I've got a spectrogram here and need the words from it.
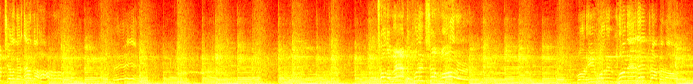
a jug of alcohol. Told the man to put in some water, but he wouldn't put it and drop it off.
